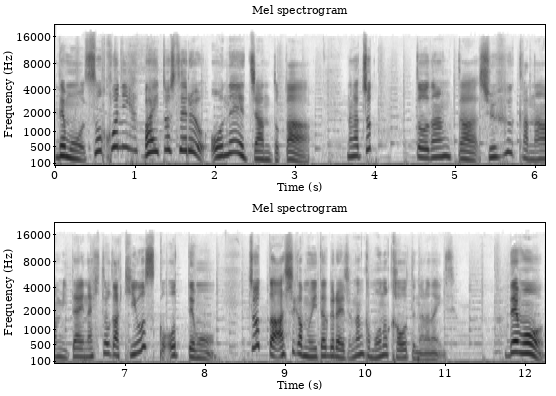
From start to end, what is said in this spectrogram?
でもそこにバイトしてるお姉ちゃんとかなんかちょっとなんか主婦かなみたいな人がキオスク折ってもちょっと足が向いたぐらいじゃなんか物買おうってならないんですよ。でも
